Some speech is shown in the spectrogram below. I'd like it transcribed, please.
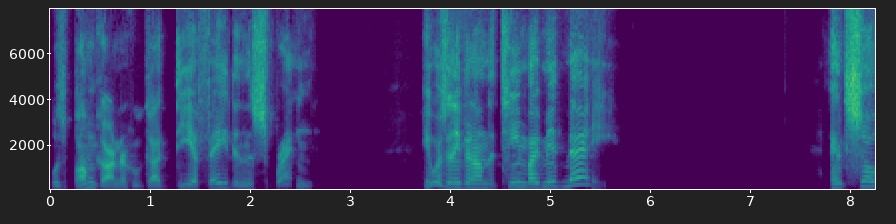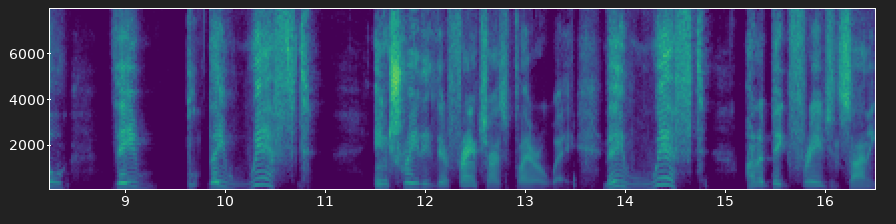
was Bumgarner, who got DFA'd in the spring. He wasn't even on the team by mid-May. And so they they whiffed in trading their franchise player away. They whiffed on a big free agent signing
